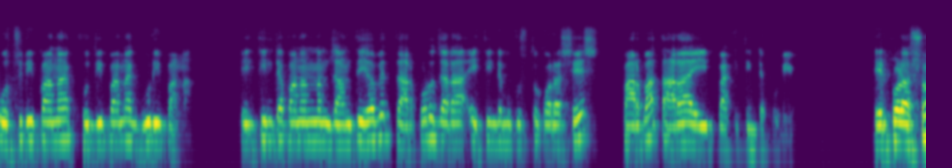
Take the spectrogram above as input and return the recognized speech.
কচুরি পানা খুদি পানা গুড়ি পানা এই তিনটা পানার নাম জানতেই হবে। তারপরও যারা এই তিনটা মুখস্থ করা শেষ, পারবা, তারা এই বাকি তিনটা পড়িও। এরপর আসো।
